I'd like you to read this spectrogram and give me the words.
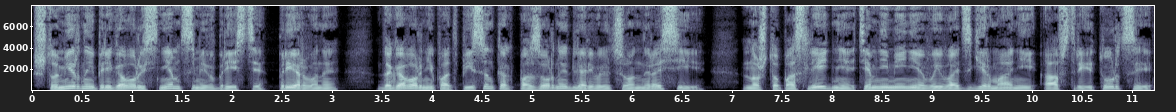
что мирные переговоры с немцами в Бресте прерваны, договор не подписан как позорный для революционной России, но что последнее, тем не менее, воевать с Германией, Австрией и Турцией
